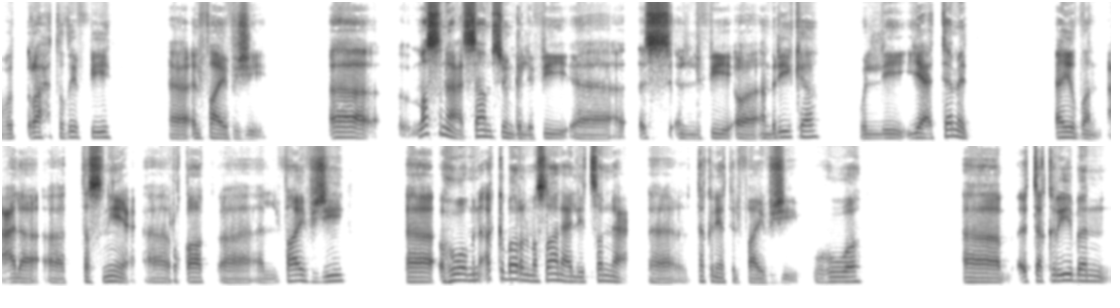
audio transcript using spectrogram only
وراح تضيف فيه ال 5G مصنع سامسونج اللي في اللي في أمريكا واللي يعتمد أيضا على تصنيع رقاق ال 5 جي هو من أكبر المصانع اللي تصنع تقنية ال 5 جي وهو تقريبا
